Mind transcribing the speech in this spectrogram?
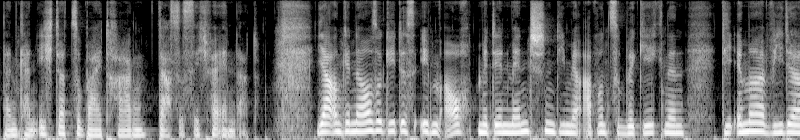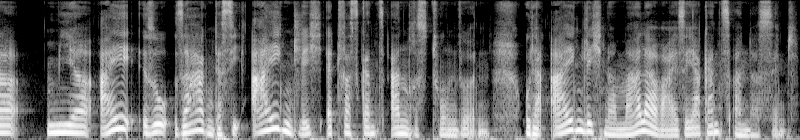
dann kann ich dazu beitragen, dass es sich verändert. Ja, und genauso geht es eben auch mit den Menschen, die mir ab und zu begegnen, die immer wieder mir so sagen, dass sie eigentlich etwas ganz anderes tun würden oder eigentlich normalerweise ja ganz anders sind.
